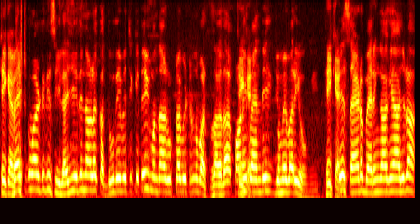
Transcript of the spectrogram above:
ਠੀਕ ਹੈ ਬੈਸਟ ਕੁਆਲਿਟੀ ਦੀ ਸੀਲ ਹੈ ਜੀ ਇਹਦੇ ਨਾਲ ਕੱਦੂ ਦੇ ਵਿੱਚ ਕਿਤੇ ਵੀ ਬੰਦਾ ਰੂਟਾਵੀਟਰ ਨੂੰ ਵਰਤ ਸਕਦਾ ਪਾਣੀ। ਪੈਣ ਦੀ ਜ਼ਿੰਮੇਵਾਰੀ ਹੋਊਗੀ। ਠੀਕ ਹੈ ਇਹ ਸਾਈਡ ਬੈਰਿੰਗ ਆ ਗਿਆ ਜਿਹੜਾ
